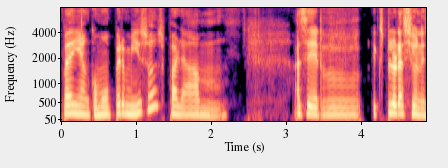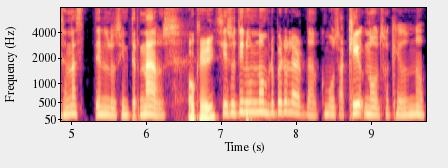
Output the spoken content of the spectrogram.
pedían como permisos para mm, hacer exploraciones en, las, en los internados. Ok. Sí, eso tiene un nombre, pero la verdad, como saqueo, no, saqueos no.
